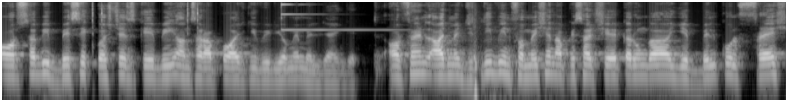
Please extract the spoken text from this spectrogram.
और सभी बेसिक क्वेश्चंस के भी आंसर आपको आज की वीडियो में मिल जाएँगे। और फ्रेंड्स आज मैं जितनी भी इन्फॉर्मेशन आपके साथ शेयर करूँगा ये बिल्कुल फ्रेश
